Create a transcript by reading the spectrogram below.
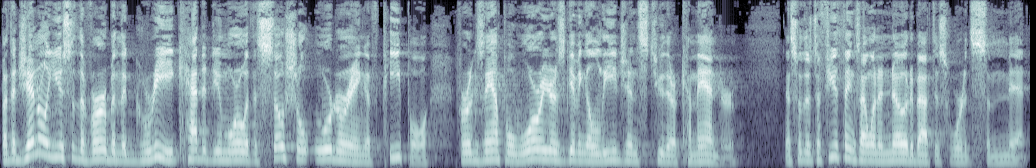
But the general use of the verb in the Greek had to do more with the social ordering of people. For example, warriors giving allegiance to their commander. And so there's a few things I want to note about this word submit.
